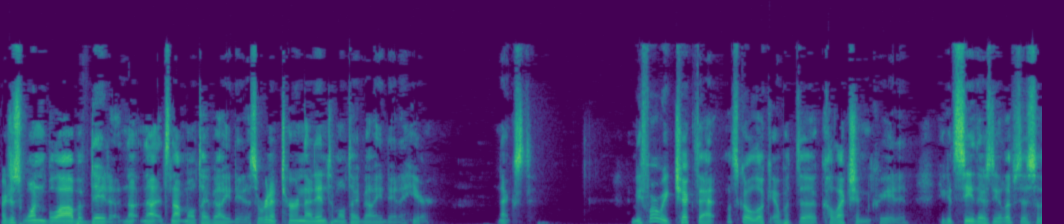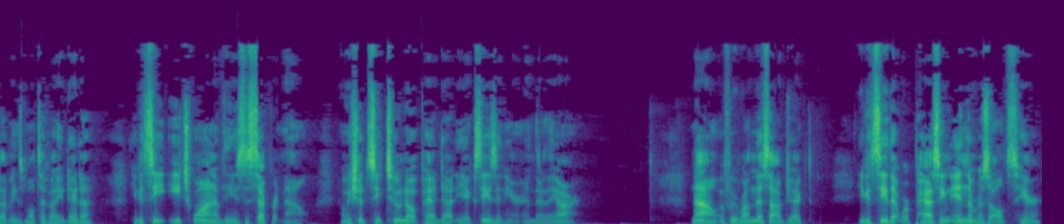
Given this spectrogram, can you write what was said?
are just one blob of data. Not, not, it's not multi-value data. So we're going to turn that into multi-value data here. Next. Before we check that, let's go look at what the collection created. You can see there's the ellipsis, so that means multi-value data. You can see each one of these is separate now. And we should see two notepad.exes in here, and there they are. Now, if we run this object, you can see that we're passing in the results here,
